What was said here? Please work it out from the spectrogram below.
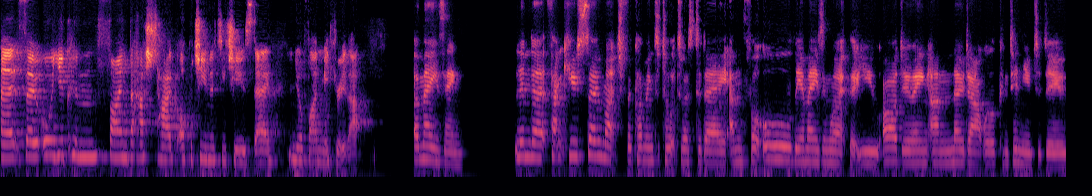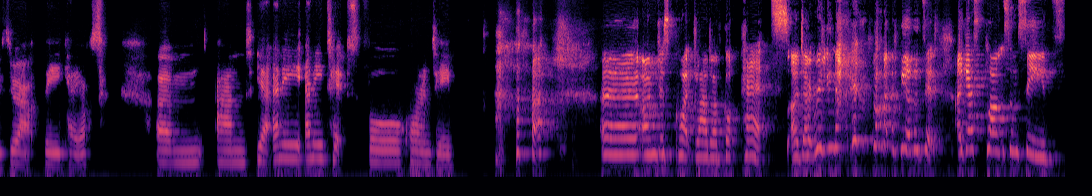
Uh, so, or you can find the hashtag Opportunity Tuesday, and you'll find me through that. Amazing. Linda, thank you so much for coming to talk to us today and for all the amazing work that you are doing and no doubt will continue to do throughout the chaos. Um, and yeah, any any tips for quarantine? Uh, I'm just quite glad I've got pets. I don't really know about any other tips. I guess plant some seeds.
